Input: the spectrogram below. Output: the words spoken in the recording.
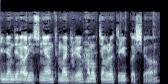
1년 된 어린 순양 두 마리를 화목제물로 드릴 것이요.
